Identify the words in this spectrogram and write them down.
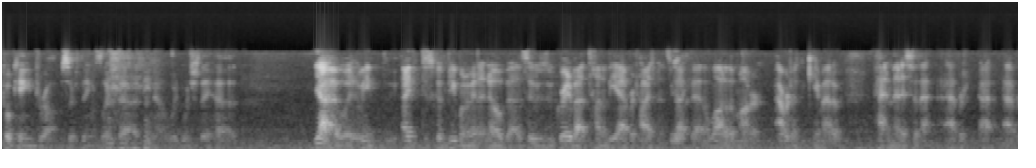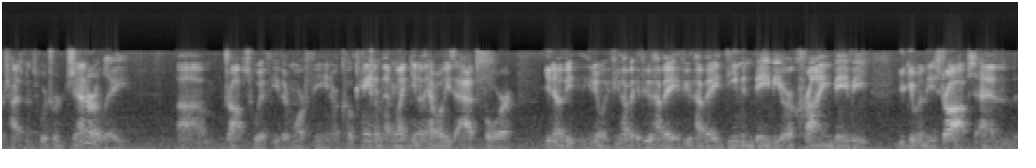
cocaine drops or things like that, you know, which they had. Yeah, I, would- I mean, I just because people may not know about it. So it was great about a ton of the advertisements back then. A lot of the modern advertising came out of patent medicine adver- advertisements, which were generally um, drops with either morphine or cocaine in them. Like you know, they have all these ads for, you know, the you know if you have a, if you have a if you have a demon baby or a crying baby, you give them these drops, and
